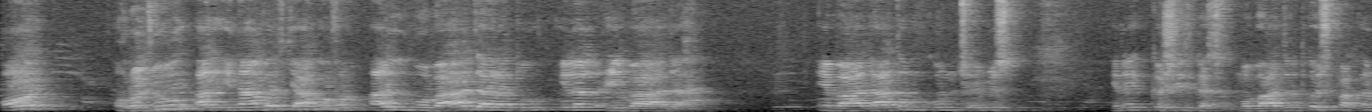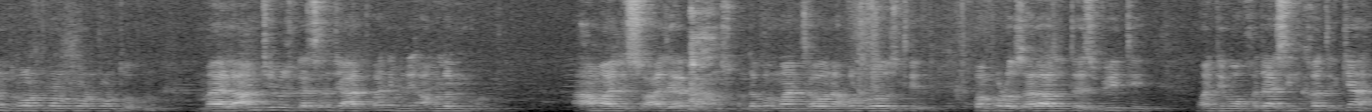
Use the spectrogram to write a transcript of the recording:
اور رجوع العنابت کیا گو؟ المبادرت الى العبادہ۔ عباداتن کن چھ امس یعنی کشش گژھان مبادرت گوش پکن برونٹ برونٹ برونٹ برونٹ تکن میلان چھ امس گژھان جات پان یمنی عملن کن۔ اعمال صالحہ کرنس کن دپا ون تھاو نفل روز تہ ون پڑھو سلات تسبیح تہ ون دمو خدا سن خاطر کیا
